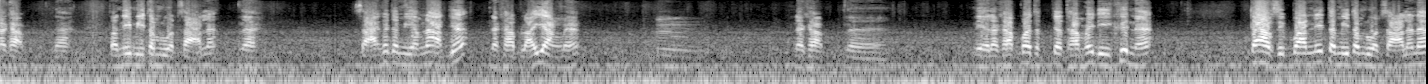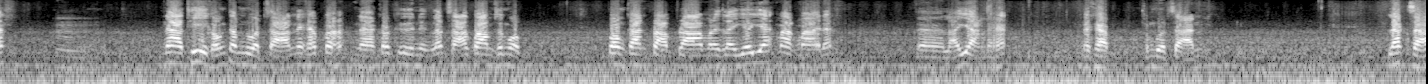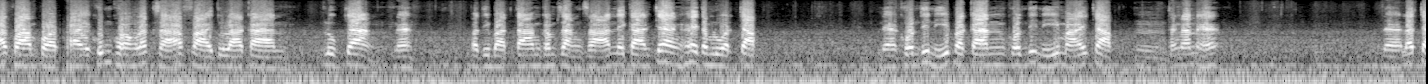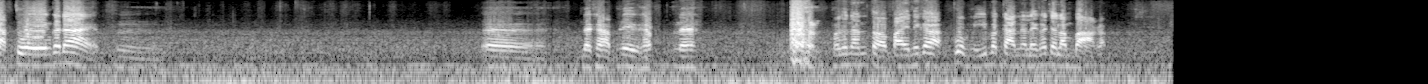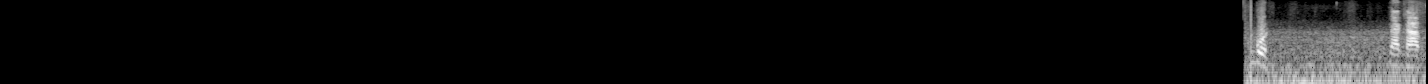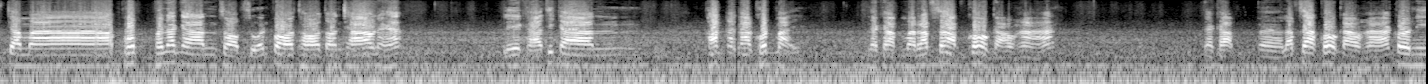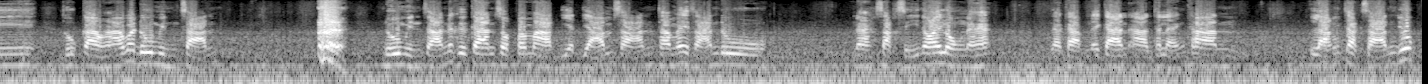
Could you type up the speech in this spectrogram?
นะครับนะตอนนี้มีตำรวจศาลแล้วนะศาลก็จะมีอำนาจเยอะนะครับ หลายอย่างนะ นะครับเนี่ยแหละครับ ก็จะจะทำให้ดีขึ้นนะ90วันนี้จะมีตำรวจศาลแล้วนะหน้าที่ของตำรวจศาลนะครับ ก็นะก็คือหนึ่งรักษาความสงบ ป้องกันปราบปรามอะไรอะไรเยอะแยะมากมายนะหลายอย่างนะฮะนะครับตำรวจศาลรักษาความปลอดภัยคุ้มครองรักษาฝ่ายตุลาการลูกจ้างนะ ปฏิบัติตามคำสั่งศาลในการแจ้งให้ตำรวจจับ เนี่ยคนที่หนีประกันคนที่หนีหมายจับอืมทั้งนั้นนะฮะนะแล้วจับตัวเองก็ได้อืมเอ่อนะครับนี่ครับนะ เพราะฉะนั้นต่อไปนี่ก็พวกหนีประกันอะไรก็จะลำบากอะบุ ตรนะครับ จะมาพบพนักงานสอบสวนปอทตอนเช้านะฮะเลขาธิการพักอนาคตใหม่นะครับ มารับทราบข้อกล่าวหานะครับรับทราบข้อกล่าวหากรณีถูกกล่าวหาว่าดูหมิ่นศาลดูหมิ่นศาลก็คือการสบประมาทเหยียดหยามศาลทำให้ศาลดูนะศักดิ์ศรีน้อยลงนะฮะนะครับ ในการอ่านแถลงการณ์ หลังจากศาลยุบ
